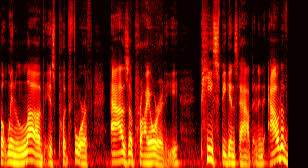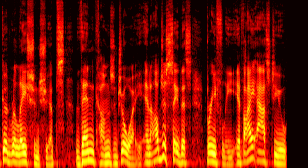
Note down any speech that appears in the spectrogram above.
but when love is put forth as a priority. Peace begins to happen. And out of good relationships, then comes joy. And I'll just say this briefly. If I asked you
